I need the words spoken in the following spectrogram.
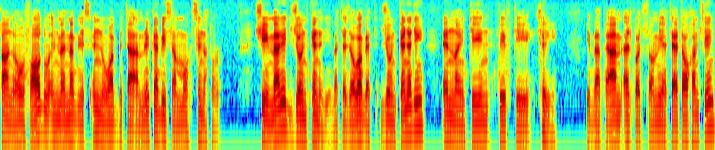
طبعا هو عضو المجلس النواب بتاع أمريكا بيسموه senator. She married جون كينيدي بتزوجت جون كينيدي in 1953 يبقى في عام 1953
